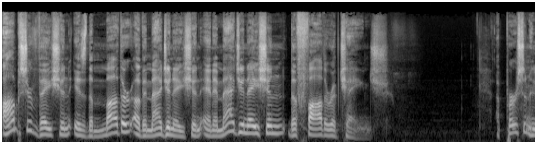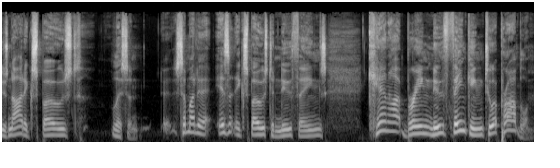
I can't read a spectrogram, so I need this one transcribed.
Observation is the mother of imagination, and imagination the father of change. A person who's not exposed, listen, somebody that isn't exposed to new things cannot bring new thinking to a problem,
